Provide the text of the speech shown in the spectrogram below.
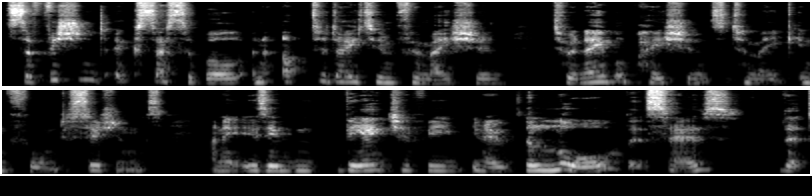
sufficient, accessible, and up to date information to enable patients to make informed decisions. And it is in the HFE, you know, the law that says that,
